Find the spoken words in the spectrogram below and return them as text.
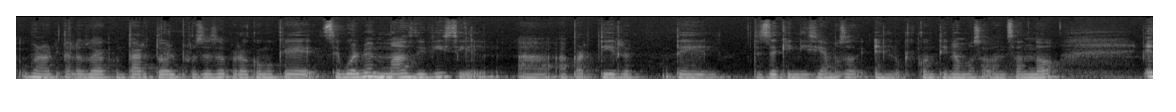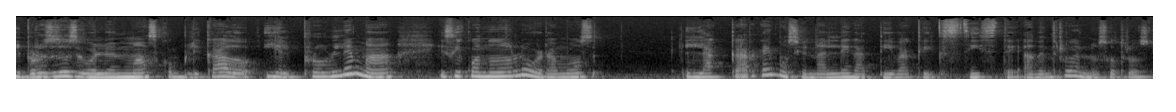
bueno, ahorita les voy a contar todo el proceso, pero como que se vuelve más difícil a, partir de, desde que iniciamos en lo que continuamos avanzando, el proceso se vuelve más complicado y el problema es que cuando no logramos la carga emocional negativa que existe adentro de nosotros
